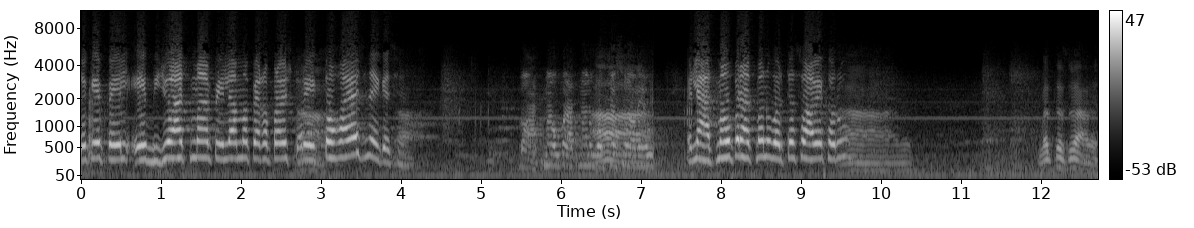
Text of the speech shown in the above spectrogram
તો કે પેલ એ બીજો આત્મા પેલામાં પેલો પ્રવેશ કરે એક તો હોય જ ને કે છે? આત્મા ઉપર આત્માનું વર્ચસ્વ આવે એવું? એટલે આત્મા ઉપર આત્માનું વર્ચસ્વ આવે ખરું? વર્ચસ્વ આવે.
